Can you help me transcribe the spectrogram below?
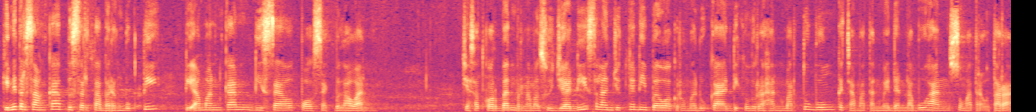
Kini tersangka beserta barang bukti diamankan di sel Polsek Belawan. Jasad korban bernama Sujadi selanjutnya dibawa ke rumah duka di Kelurahan Martubung, Kecamatan Medan Labuhan, Sumatera Utara.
